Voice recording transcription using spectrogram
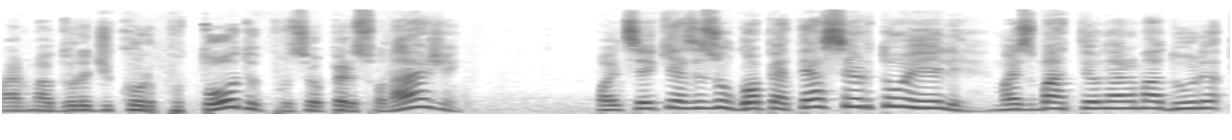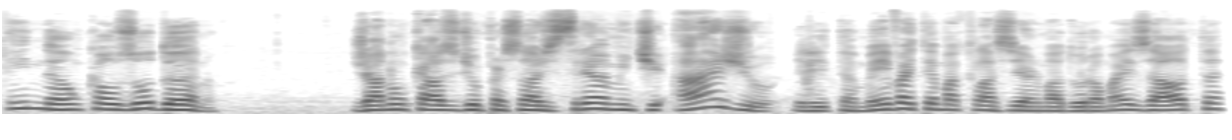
uma armadura de corpo todo para o seu personagem, pode ser que às vezes o golpe até acertou ele, mas bateu na armadura e não causou dano. Já no caso de um personagem extremamente ágil, ele também vai ter uma classe de armadura mais alta,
